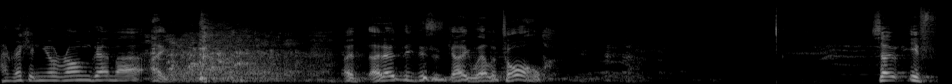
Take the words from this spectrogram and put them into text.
I reckon you're wrong, Grandma. I, I, I don't think this is going well at all. So if,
